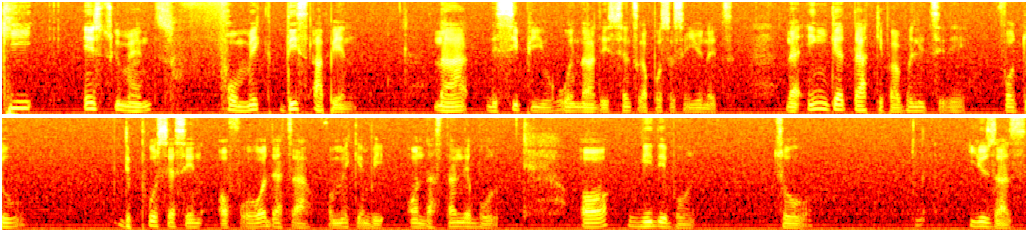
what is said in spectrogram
key instruments for make this happen now the CPU wey na the central processing unit. Now in get that capability for do the processing of raw data for making be understandable or readable to users.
